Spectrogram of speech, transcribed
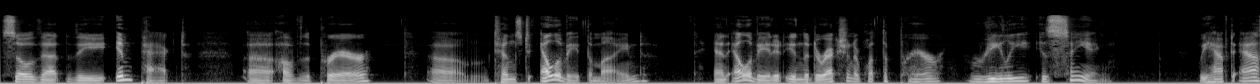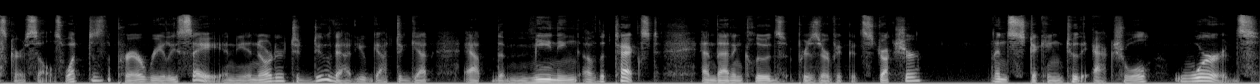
so that the impact uh, of the prayer um, tends to elevate the mind and elevate it in the direction of what the prayer really is saying. we have to ask ourselves, what does the prayer really say? And in order to do that, you've got to get at the meaning of the text. And that includes preserving its structure and sticking to the actual words.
